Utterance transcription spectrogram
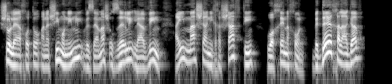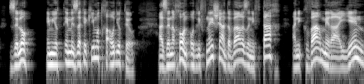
שולח אותו, אנשים עונים לי וזה ממש עוזר לי להבין האם מה שאני חשבתי הוא אכן נכון. בדרך כלל אגב זה לא, הם, הם מזקקים אותך עוד יותר. אז זה נכון, עוד לפני שהדבר הזה נפתח, אני כבר מראיין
